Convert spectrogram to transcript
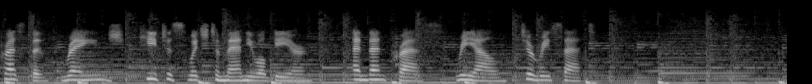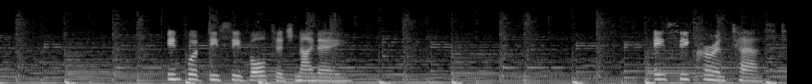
press the range key to switch to manual gear, and then press REL to reset. Input DC voltage 9A. AC current test.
